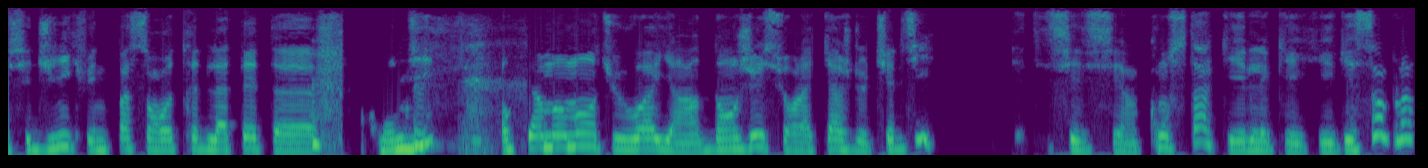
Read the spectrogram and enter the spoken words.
C'est Gini qui fait une passe en retrait de la tête euh, à Mendy. Donc, à un moment, tu vois, il y a un danger sur la cage de Chelsea. C'est un constat qui est, qui est, qui est, simple. Hein.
